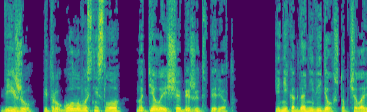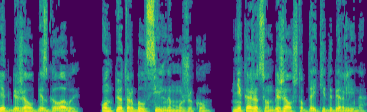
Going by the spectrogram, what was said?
Вижу, Петру голову снесло, но тело еще бежит вперед. Я никогда не видел, чтоб человек бежал без головы. Он, Петр, был сильным мужиком. Мне кажется, он бежал, чтобы дойти до Берлина.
